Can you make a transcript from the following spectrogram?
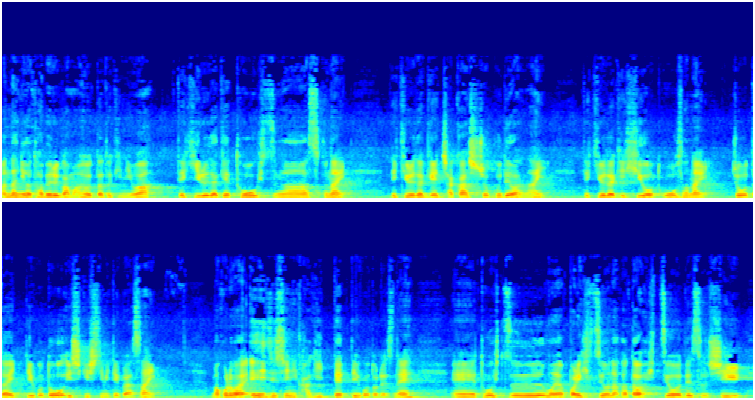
まあ、何を食べるか迷った時にはできるだけ糖質が少ないできるだけ茶褐色ではないできるだけ火を通さない状態っていうことを意識してみてください、まあ、これはエイジ氏に限ってっていうことですね、えー、糖質もやっぱり必要な方は必要ですし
